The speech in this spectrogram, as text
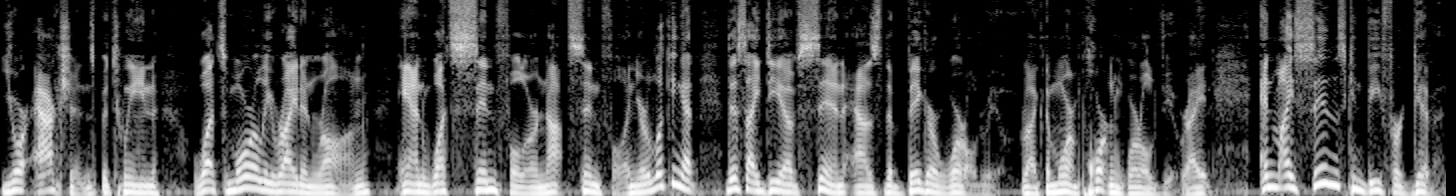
your actions between what's morally right and wrong and what's sinful or not sinful. And you're looking at this idea of sin as the bigger worldview, like the more important worldview, right? And my sins can be forgiven.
